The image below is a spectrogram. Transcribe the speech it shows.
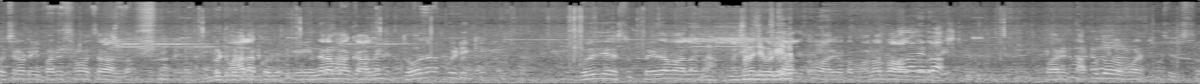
వచ్చినట్టు ఈ పది సంవత్సరాల్లో పాలకులు ఈ ఇంధనమ్మ కాలనీ దోపిడికి గురి చేస్తూ పేదవాళ్ళను వారి యొక్క మనోభావాలతో వారిని తప్పుదూరం పట్టిస్తూ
